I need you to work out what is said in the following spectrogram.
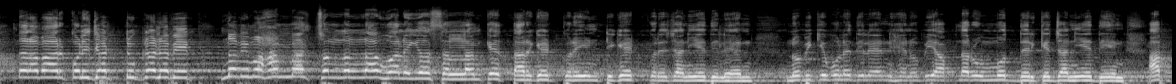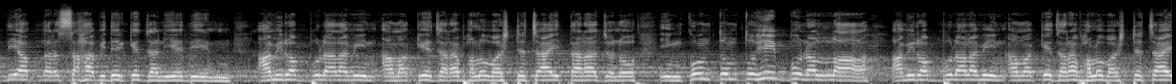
আপনার আমার কলিজার টুকরা নবী নবী মোহাম্মদ সাল্লাল্লাহু আলাইহি ওয়াসাল্লামকে টার্গেট করে ইন্টিগ্রেট করে জানিয়ে দিলেন। নবীকে বলে দিলেন, হে নবী, আপনার উম্মদদেরকে জানিয়ে দিন। আপনি আপনার সাহাবিদেরকে জানিয়ে দিন। আমি রব্বুল আলামিন, আমাকে যারা ভালোবাসতে চায় তারা যেন ইনকুন্তুম তুহিব্বুন আল্লাহ আমি রব্বুল আলামিন, আমাকে যারা ভালোবাসতে চায়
